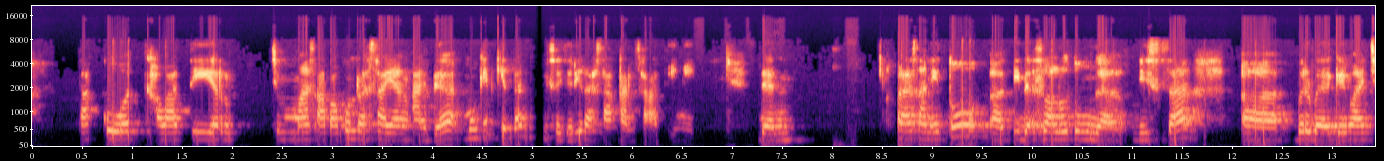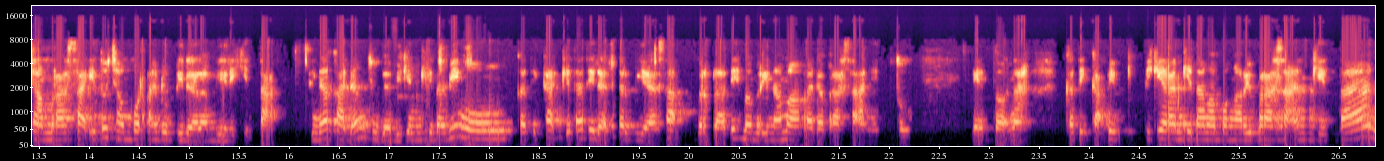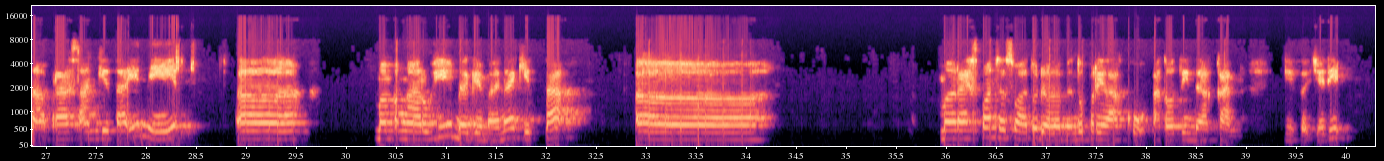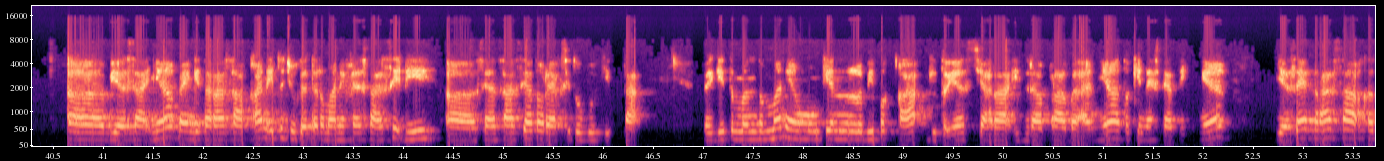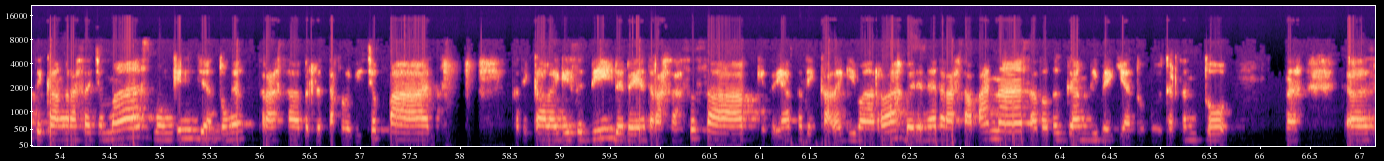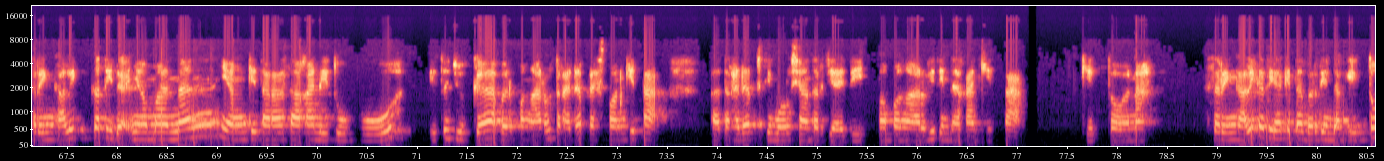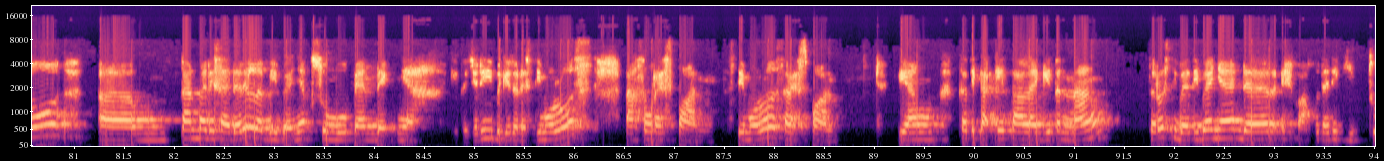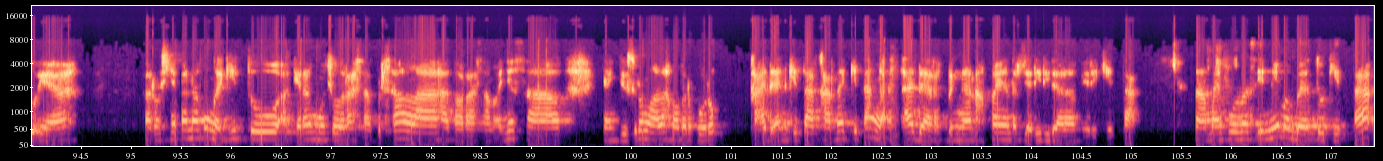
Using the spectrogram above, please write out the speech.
takut, khawatir, cemas, apa pun rasa yang ada, mungkin kita bisa jadi rasakan saat ini. Dan perasaan itu uh, tidak selalu tunggal, bisa uh, berbagai macam rasa itu campur aduk di dalam diri kita. Sehingga kadang juga bikin kita bingung ketika kita tidak terbiasa berlatih memberi nama pada perasaan itu. Gitu. Nah, ketika pikiran kita mempengaruhi perasaan kita, nah perasaan kita ini uh, mempengaruhi bagaimana kita uh, merespon sesuatu dalam bentuk perilaku atau tindakan gitu. Jadi uh, biasanya apa yang kita rasakan itu juga termanifestasi di uh, sensasi atau reaksi tubuh kita. Bagi teman-teman yang mungkin lebih peka gitu ya secara indera perabaannya atau kinestetiknya, biasanya terasa ketika ngerasa cemas, mungkin jantungnya terasa berdetak lebih cepat. Ketika lagi sedih, dadanya terasa sesak, gitu ya. Ketika lagi marah, badannya terasa panas atau tegang di bagian tubuh tertentu. Nah, e, sering kali ketidaknyamanan yang kita rasakan di tubuh itu juga berpengaruh terhadap respon kita, e, terhadap stimulus yang terjadi, mempengaruhi tindakan kita. Gitu. Nah, sering kali ketika kita bertindak itu um, tanpa disadari lebih banyak sumbu pendeknya gitu. Jadi begitu ada stimulus langsung respon, stimulus respon. Yang ketika kita lagi tenang terus tiba-tiba nyadar, eh kok aku tadi gitu ya. Harusnya kan aku nggak gitu. Akhirnya muncul rasa bersalah atau rasa menyesal yang justru malah memperburuk keadaan kita karena kita nggak sadar dengan apa yang terjadi di dalam diri kita. Nah, mindfulness ini membantu kita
